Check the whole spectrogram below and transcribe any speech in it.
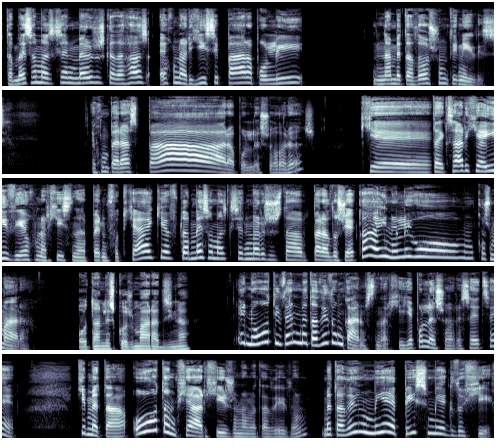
Τα μέσα μαζικής ενημέρωσης καταρχάς έχουν αργήσει πάρα πολύ να μεταδώσουν την είδηση. Έχουν περάσει πάρα πολλές ώρες και τα εξάρχεια ήδη έχουν αρχίσει να παίρνουν φωτιά και τα μέσα μαζικής ενημέρωσης στα παραδοσιακά είναι λίγο κοσμάρα. Όταν λες κοσμάρα, Τζίνα, Εννοώ ότι δεν μεταδίδουν καν στην αρχή για πολλές ώρες, έτσι. Και μετά, όταν πια αρχίζουν να μεταδίδουν, μεταδίδουν μία επίσημη εκδοχή.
